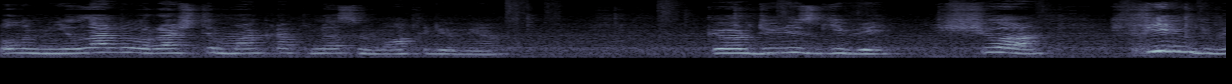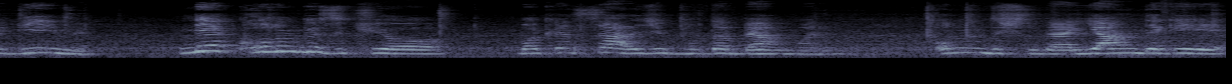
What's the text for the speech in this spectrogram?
Oğlum yıllarla uğraştığım Minecraft dünyasını mahvediyorum ya. Gördüğünüz gibi şu an film gibi değil mi? Ne kolum gözüküyor. Bakın sadece burada ben varım. Onun dışında yandaki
